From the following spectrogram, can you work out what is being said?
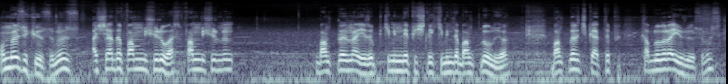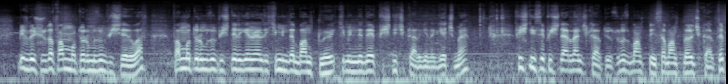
Onları söküyorsunuz. Aşağıda fan müşürü var. Fan müşürünün bantlarını ayırıp kiminde fişli kiminde bantlı oluyor. Bantları çıkartıp kabloları ayırıyorsunuz. Bir de şurada fan motorumuzun fişleri var. Fan motorumuzun fişleri genelde kiminde bantlı, kiminde de fişli çıkar gene geçme. Fişli ise fişlerden çıkartıyorsunuz. Bantlı ise bantları çıkartıp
